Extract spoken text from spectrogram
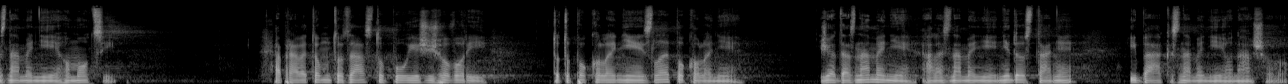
znamenie jeho moci. A práve tomuto zástupu Ježiš hovorí, toto pokolenie je zlé pokolenie. Žiada znamenie, ale znamenie nedostane, iba k znamení Jonášovo.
